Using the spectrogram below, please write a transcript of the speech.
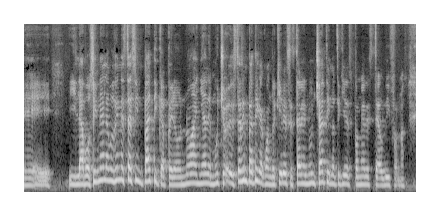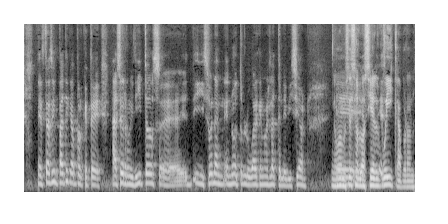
Eh, y la bocina, la bocina está simpática, pero no añade mucho. Está simpática cuando quieres estar en un chat y no te quieres poner este audífonos. Está simpática porque te hace ruiditos eh, y suenan en otro lugar que no es la televisión. No vamos, eso lo eh, hacía el Wii, cabrón.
